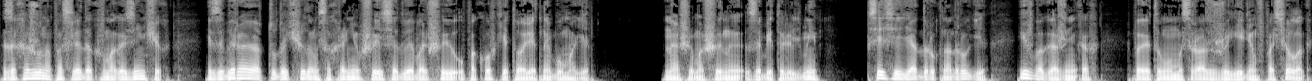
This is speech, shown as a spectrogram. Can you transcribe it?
Захожу напоследок в магазинчик и забираю оттуда чудом сохранившиеся две большие упаковки туалетной бумаги. Наши машины забиты людьми, все сидят друг на друге и в багажниках, поэтому мы сразу же едем в поселок,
